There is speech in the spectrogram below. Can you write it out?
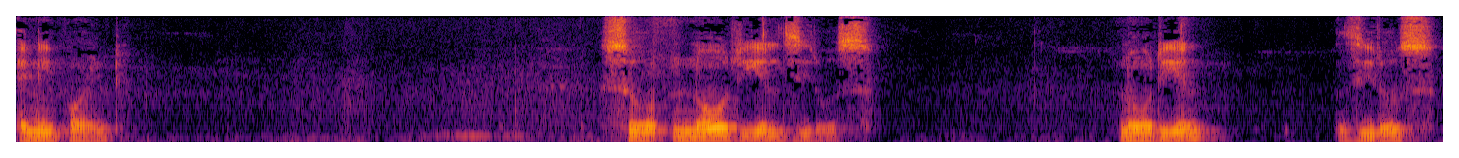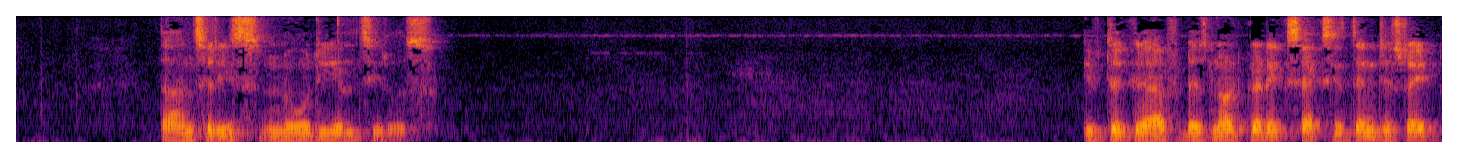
any point so no real zeros. No real zeros. The answer is no real zeros. If the graph does not cut x-axis then just write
